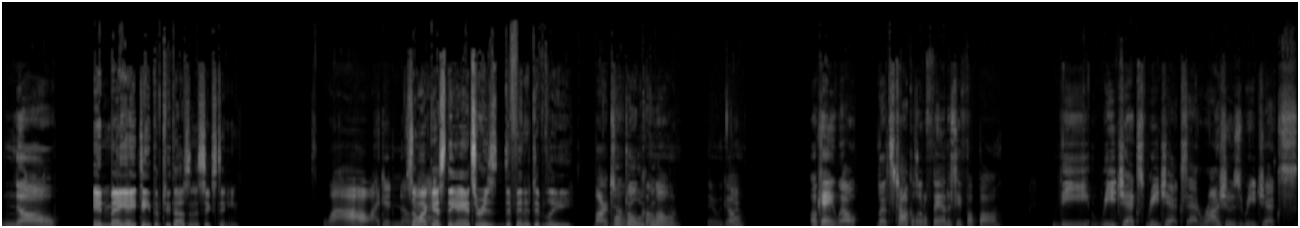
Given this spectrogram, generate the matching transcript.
No. in May 18th of 2016. Wow, I didn't know. so I guess the answer is definitively Bartolo, Bartolo Colon. Colon. There we go. Yeah. Okay, well, let's talk a little fantasy football. The Rejects Rejects at Raju's Rejects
